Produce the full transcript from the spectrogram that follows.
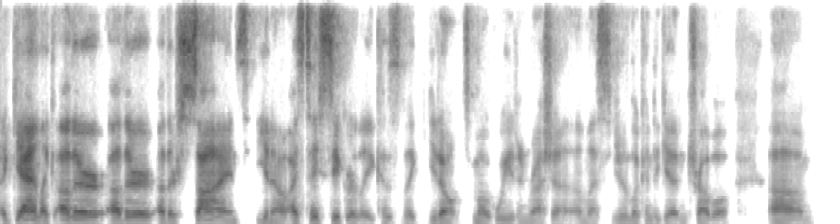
again like other other other signs you know i say secretly because like you don't smoke weed in russia unless you're looking to get in trouble um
